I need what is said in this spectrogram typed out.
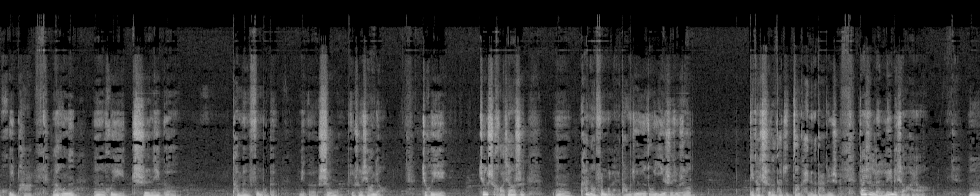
会爬，然后呢，嗯，会吃那个他们父母的那个食物，比如说小鸟，就会就是好像是，嗯，看到父母来，他们就有一种意识，就是要给他吃的，他就张开那个大嘴。但是人类的小孩啊，嗯，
